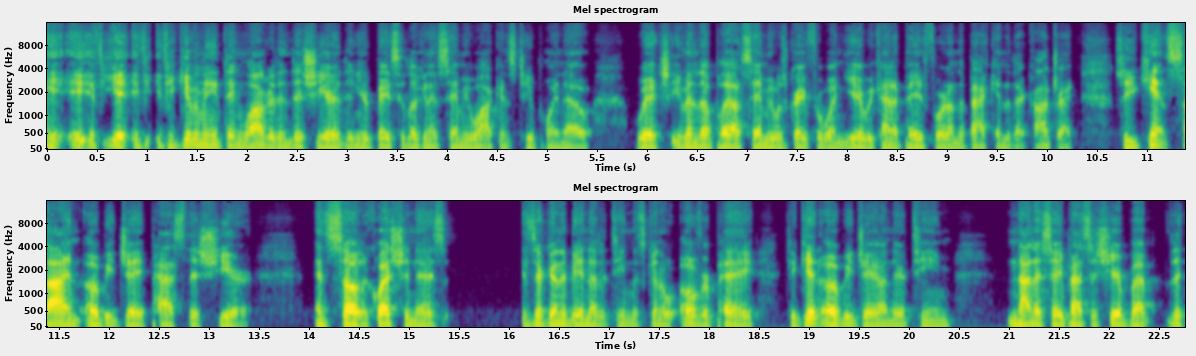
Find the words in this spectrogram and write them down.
If you if if you give him anything longer than this year, then you're basically looking at Sammy Watkins 2.0, which even though playoff Sammy was great for one year, we kind of paid for it on the back end of that contract. So you can't sign OBJ past this year. And so the question is, is there going to be another team that's going to overpay to get OBJ on their team? Not necessarily past this year, but the,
